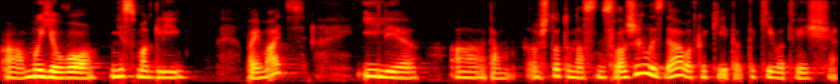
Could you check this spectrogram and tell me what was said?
а, мы его не смогли поймать, или там что-то у нас не сложилось, да, вот какие-то такие вот вещи,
